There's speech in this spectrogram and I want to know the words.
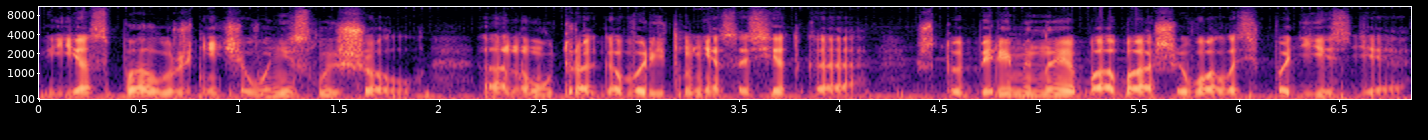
Я спал, уже ничего не слышал. А на утро говорит мне соседка, что беременная баба ошивалась в подъезде.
